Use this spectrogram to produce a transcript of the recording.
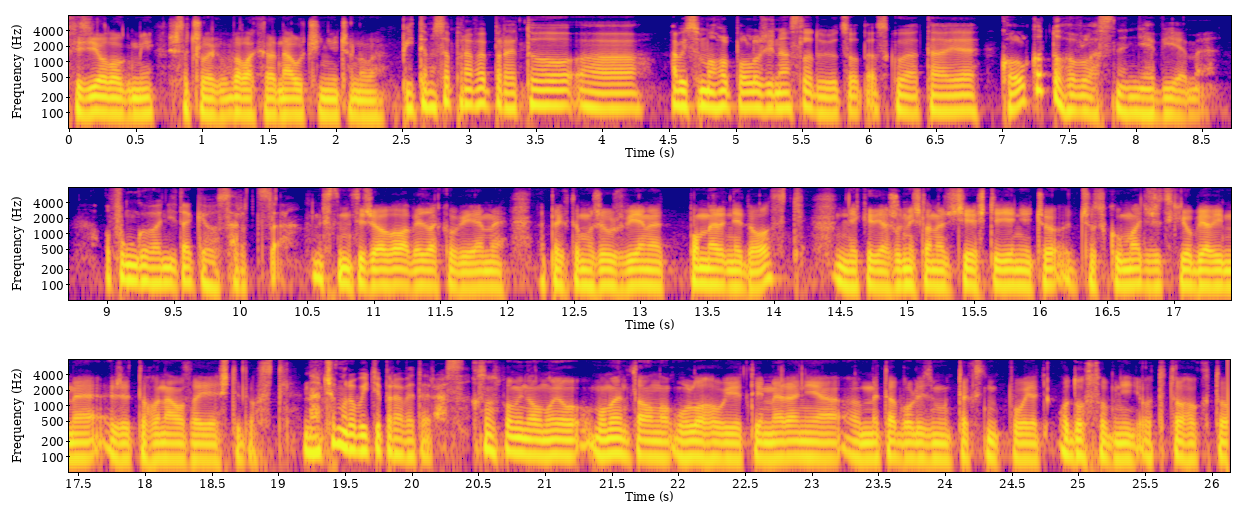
fyziológmi, že sa človek veľakrát naučí niečo nové. Pýtam sa práve preto, aby som mohol položiť nasledujúcu otázku a tá je, koľko toho vlastne nevieme? O fungovaní takého srdca? Myslím si, že oveľa viac ako vieme. Napriek tomu, že už vieme pomerne dosť. Niekedy až odmýšľame, či ešte je niečo, čo skúmať. Vždy objavíme, že toho naozaj je ešte dosť. Na čom robíte práve teraz? Ako som spomínal, mojou momentálnou úlohou je tie merania metabolizmu, tak si povedať, odosobniť od toho, kto,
